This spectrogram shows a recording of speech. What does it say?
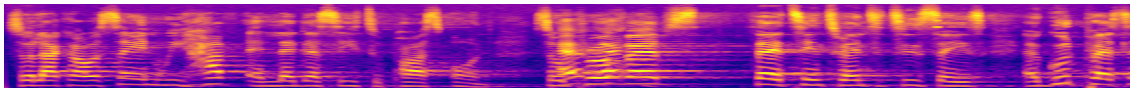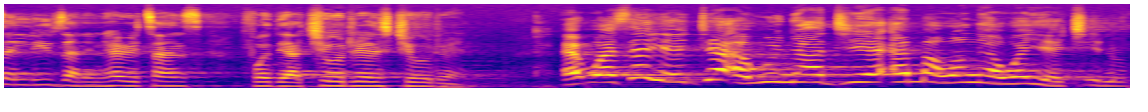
So, like I was saying, we have a legacy to pass on. So, Eh, eh. Proverbs 13 22 says, A good person leaves an inheritance for their children's children. Ɛwɔ sɛ yɛgya awunyadeɛ ɛma wɔn a wɔyɛ akyi no.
